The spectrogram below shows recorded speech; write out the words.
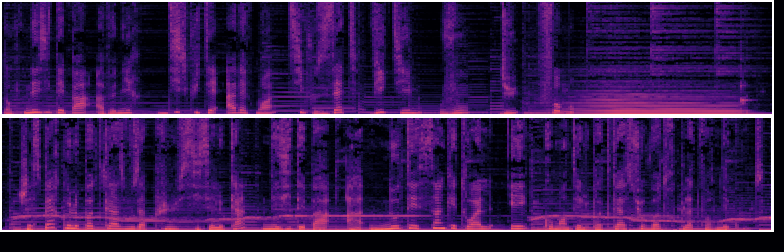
Donc n'hésitez pas à venir discuter avec moi si vous êtes victime, vous, du FOMO. J'espère que le podcast vous a plu. Si c'est le cas, n'hésitez pas à noter 5 étoiles et commenter le podcast sur votre plateforme d'écoute.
